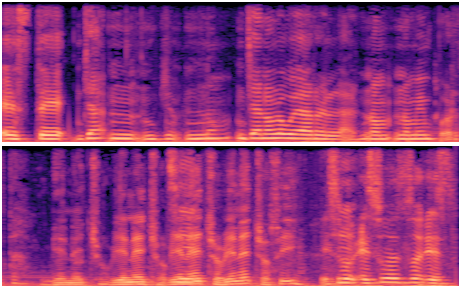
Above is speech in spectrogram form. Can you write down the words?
este, ya, no, ya no lo voy a arreglar, no, no me importa. bien hecho, bien hecho, bien Sí. hecho, bien hecho, sí. Eso, eso es, es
